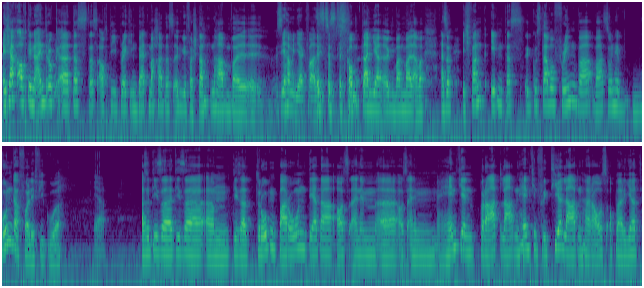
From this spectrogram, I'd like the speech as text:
ich habe auch den Eindruck, äh, dass, dass auch die Breaking Bad-Macher das irgendwie verstanden haben, weil äh, Sie haben ihn ja quasi es, es, es kommt dann ja irgendwann mal, aber also ich fand eben, dass Gustavo Fring war, war so eine wundervolle Figur. Ja. Also dieser, dieser, ähm, dieser Drogenbaron, der da aus einem, äh, aus einem Hähnchenbratladen, Hähnchenfrittierladen heraus operiert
